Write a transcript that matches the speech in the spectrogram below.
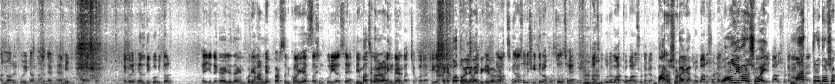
আর নরের করিটা আপনাকে দেখাই আমি হ্যাঁ একবারে হেলদি কবিতর। এই যে দেখেন। এই যে দেখেন করি হান্ড্রেড পার্সেন্ট করি আছে। 100% করি আছে। ডিম বাচ্চা করে রানিং পেয়ার বাচ্চা করা ঠিক আছে? এটা কত হলে ভাই বিক্রি করবেন? আজকে আসলে শীতের অফার চলছে। আজকে পড়বে মাত্র বারোশো টাকা। বারোশো টাকা। মাত্র বারোশো টাকা। অনলি বারোশো ভাই। মাত্র দর্শক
